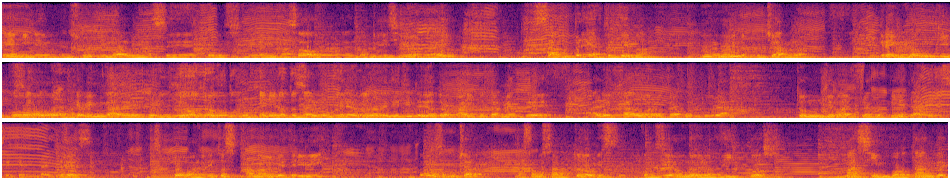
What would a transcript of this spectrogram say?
Eminem en su último álbum hace, creo que es del año pasado, del 2019 por ahí, samplea este tema, recomiendo escucharlo. Increíble, ¿no? Un tipo Sí, claro. que venga de, de, De otro un género totalmente un género totalmente distinto y de otro país totalmente alejado a nuestra cultura. Todo un tema del flaco Spinetta del 73. Pero bueno, esto es Amame Beteriví. Después vamos a escuchar, pasamos a Artaud, que es considerado uno de los discos más importantes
